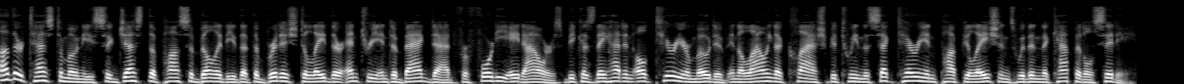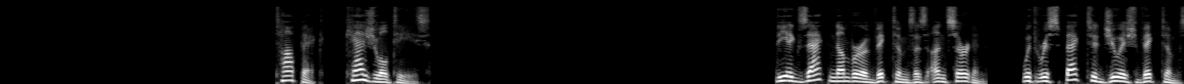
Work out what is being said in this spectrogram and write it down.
Other testimonies suggest the possibility that the British delayed their entry into Baghdad for 48 hours because they had an ulterior motive in allowing a clash between the sectarian populations within the capital city. Casualties The exact number of victims is uncertain. With respect to Jewish victims,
